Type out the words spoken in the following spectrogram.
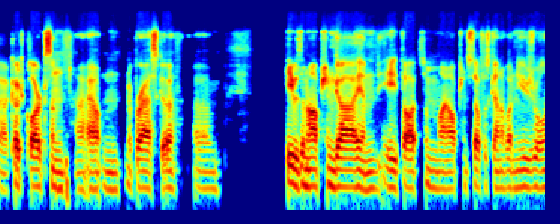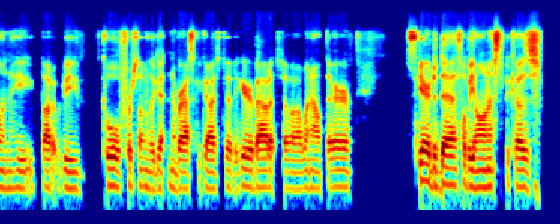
uh, Coach Clarkson uh, out in Nebraska, um, he was an option guy and he thought some of my option stuff was kind of unusual and he thought it would be cool for some of the Nebraska guys to, to hear about it. So I went out there scared to death, I'll be honest, because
